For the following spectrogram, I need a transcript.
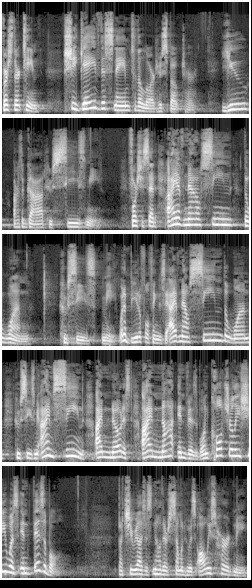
Verse 13 She gave this name to the Lord who spoke to her You are the God who sees me. For she said, I have now seen the one who sees me. What a beautiful thing to say. I have now seen the one who sees me. I'm seen. I'm noticed. I'm not invisible. And culturally, she was invisible. but she realizes, no, there's someone who has always heard me.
